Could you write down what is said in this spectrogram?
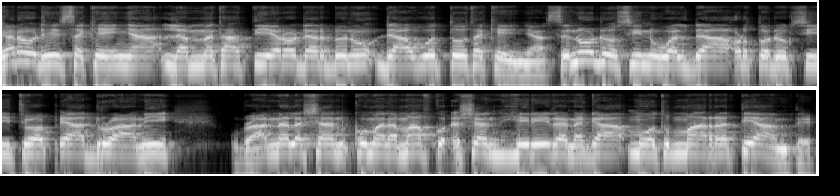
Gara odeessa keenya lammataatti yeroo darbinu daawwattoota keenya sinoodosiin waldaa ortodoksii Itoophiyaa duraanii guraandhala shan kuma lamaaf kudha shan hiriira nagaa mootummaa irratti yaamte.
